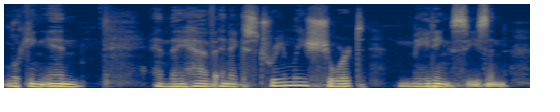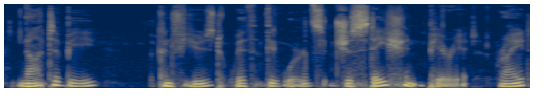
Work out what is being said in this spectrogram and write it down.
looking in. And they have an extremely short mating season, not to be confused with the words gestation period, right?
